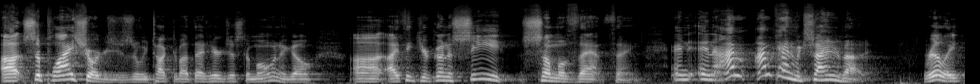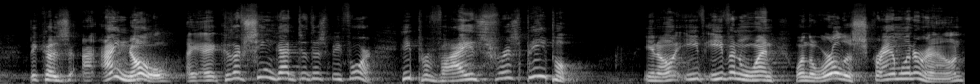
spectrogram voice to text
Uh, supply shortages, and we talked about that here just a moment ago. Uh, I think you're going to see some of that thing. And, and I'm, I'm kind of excited about it, really, because I, I know, because I've seen God do this before. He provides for his people. You know, even when, when the world is scrambling around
